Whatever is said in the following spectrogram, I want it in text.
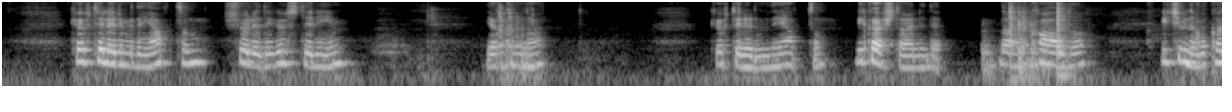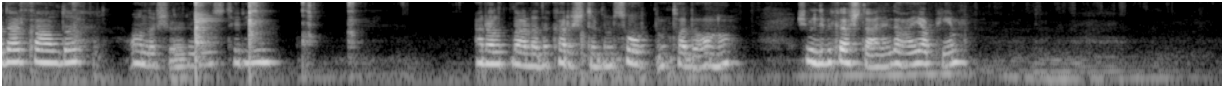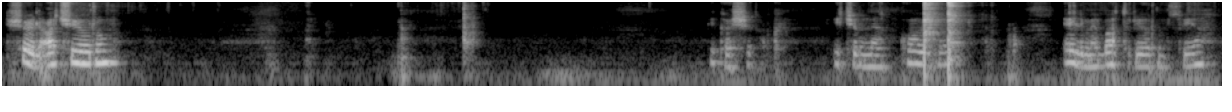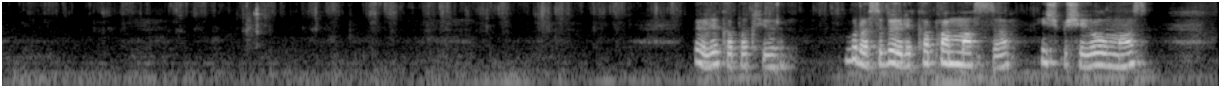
Köftelerimi de yaptım. Şöyle de göstereyim. Yakından. Köftelerimi de yaptım. Birkaç tane de daha kaldı. İçimde bu kadar kaldı. Onu da şöyle göstereyim. Aralıklarla da karıştırdım. Soğuttum tabi onu. Şimdi birkaç tane daha yapayım. Şöyle açıyorum. Bir kaşık içimden koydum. Elime batırıyorum suya. Böyle kapatıyorum. Burası böyle kapanmazsa hiçbir şey olmaz.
